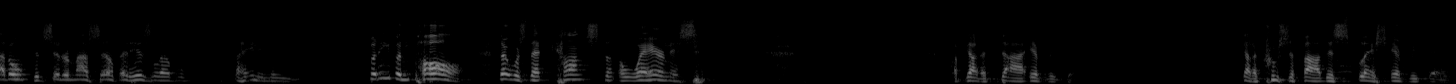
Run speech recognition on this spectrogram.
I don't consider myself at his level by any means, but even Paul, there was that constant awareness. I've got to die every day. I've got to crucify this flesh every day.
